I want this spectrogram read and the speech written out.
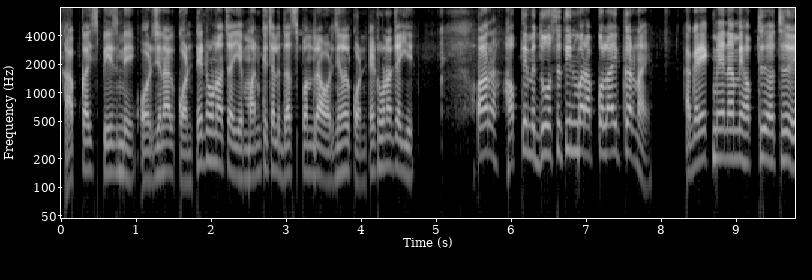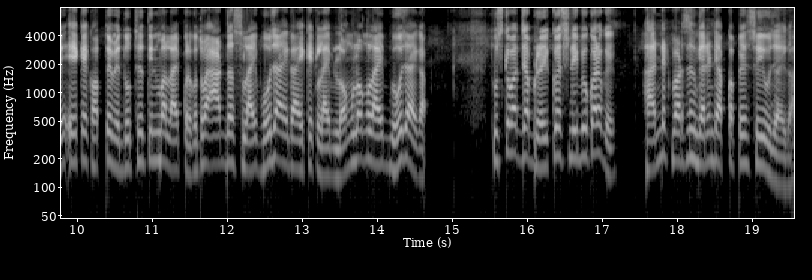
आपका इस पेज में ओरिजिनल कंटेंट होना चाहिए। मान के चले दस पंद्रह ओरिजिनल कंटेंट होना चाहिए। और हफ़्ते में दो से तीन बार आपको लाइव करना है। अगर एक महीना में हफ़्ते से एक एक हफ़्ते में दो से तीन बार लाइव करोगे तो आठ दस लाइव हो जाएगा, एक एक लाइव लॉन्ग लॉन्ग लाइव हो जाएगा। तो उसके बाद जब रिक्वेस्ट रिव्यू करोगे हंड्रेड परसेंट गारंटी आपका पेज सही हो जाएगा।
